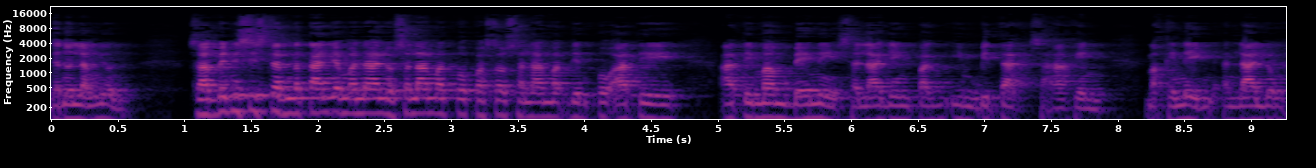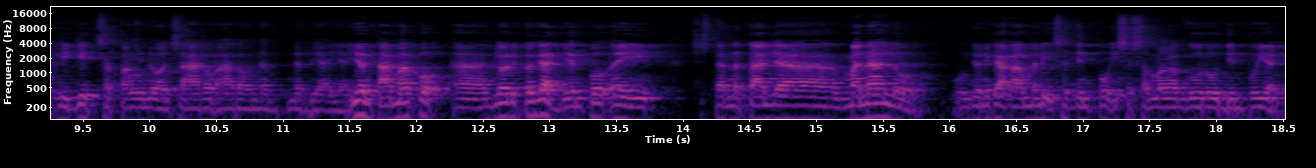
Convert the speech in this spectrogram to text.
Ganun lang yun. Sabi ni Sister Natalia Manalo, salamat po Pastor, salamat din po ati, ati Ma'am Benny sa laging pag-imbita sa akin makinig ang lalong higit sa Panginoon sa araw-araw na, na biyaya. Yun, tama po. Uh, glory to God. Yan po ay Sister Natalia Manalo. Kung di nagkakamali, isa din po, isa sa mga guro din po yan.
